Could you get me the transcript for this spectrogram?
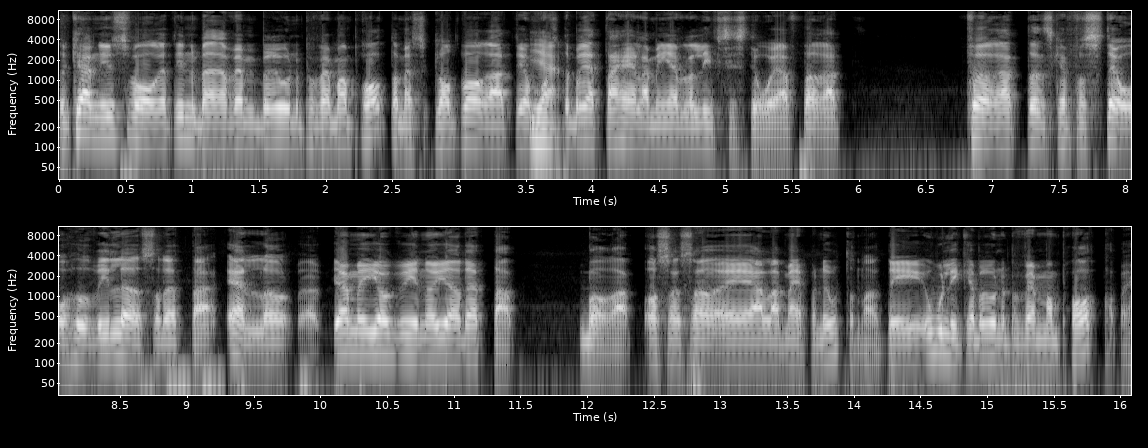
Så kan ju svaret innebära, vem, beroende på vem man pratar med såklart, vara att jag Ja. måste berätta hela min jävla livshistoria för att för att den ska förstå hur vi löser detta. Eller, ja men jag går in och gör detta bara. Och så, så är alla med på noterna. Det är olika beroende på vem man pratar med.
